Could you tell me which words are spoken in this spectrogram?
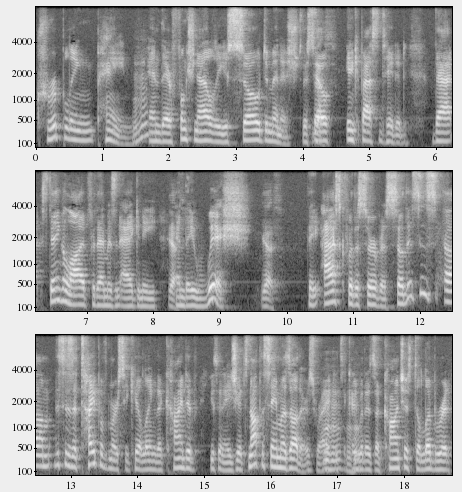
crippling pain mm-hmm. and their functionality is so diminished, they're so yes. incapacitated that staying alive for them is an agony, yes. and they wish. Yes. They ask for the service. So this is um, this is a type of mercy killing, the kind of euthanasia. It's not the same as others, right? Mm-hmm, it's a, mm-hmm. where there's a conscious, deliberate.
